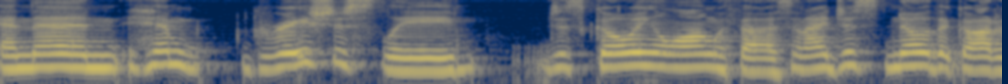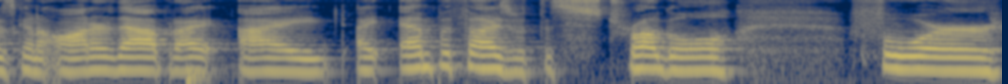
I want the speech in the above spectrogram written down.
and then him graciously just going along with us. And i just know that god is going to honor that but i i i empathize with the struggle for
